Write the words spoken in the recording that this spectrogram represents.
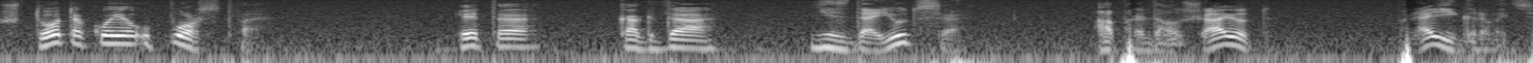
Что такое упорство? Это когда не сдаются, а продолжают проигрывать.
